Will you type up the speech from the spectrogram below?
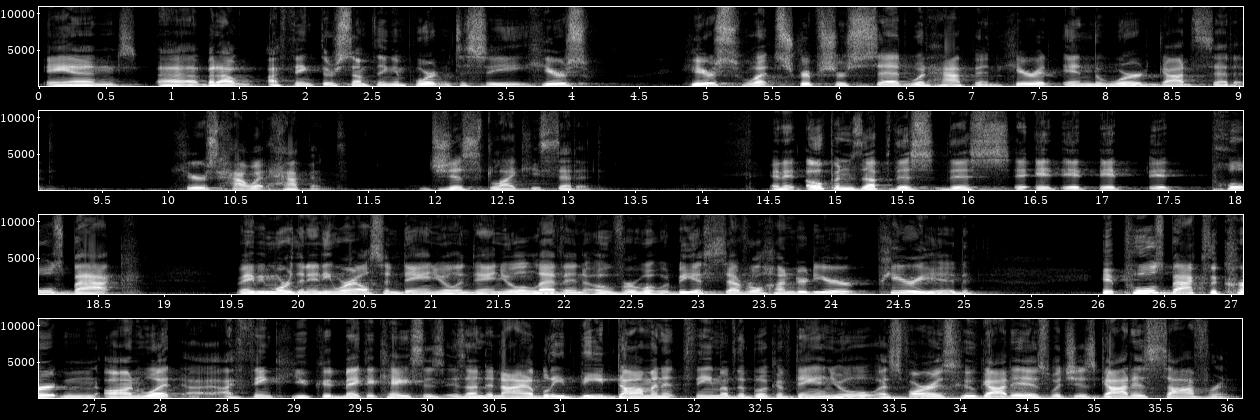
and uh, but I, I think there's something important to see. Here's here's what Scripture said would happen. Hear it in the Word. God said it. Here's how it happened, just like He said it. And it opens up this this it it it it, pulls back maybe more than anywhere else in Daniel in Daniel 11 over what would be a several hundred year period it pulls back the curtain on what uh, I think you could make a case is, is undeniably the dominant theme of the book of Daniel as far as who God is, which is God is sovereign.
